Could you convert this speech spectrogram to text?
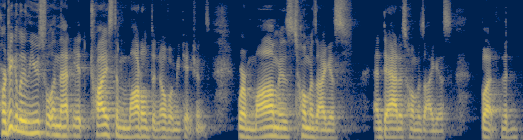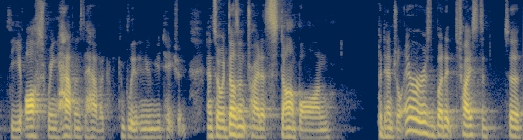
particularly useful in that it tries to model de novo mutations, where mom is homozygous and dad is homozygous, but the, the offspring happens to have a completely new mutation. And so it doesn't try to stomp on potential errors, but it tries to, to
